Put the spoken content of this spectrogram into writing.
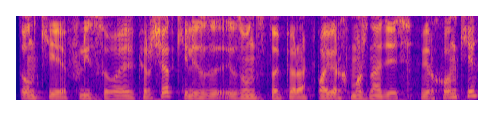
тонкие флисовые перчатки или из, из. Поверх можно одеть верхонки,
